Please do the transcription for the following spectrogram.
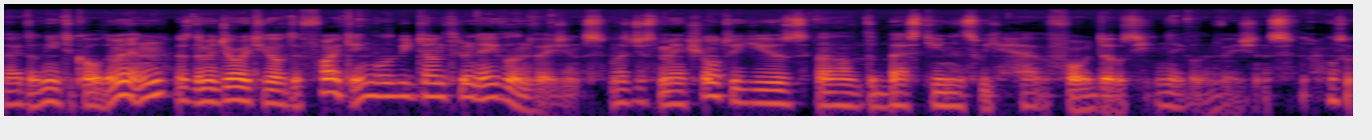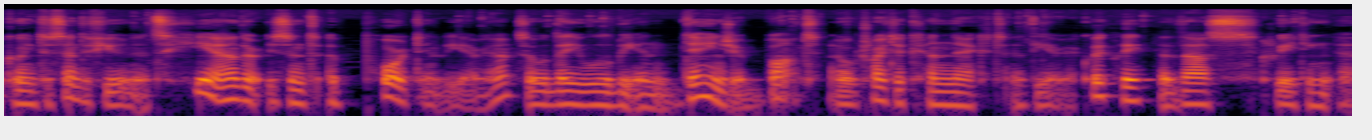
I don't need to call them in, as the majority of the fighting will be done through naval invasions. Let's just make sure to use uh, the best units we have for those naval invasions. I'm also going to send a few units here. There isn't a port in the area, so they will be in danger, but I will try to connect the area quickly, thus creating a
